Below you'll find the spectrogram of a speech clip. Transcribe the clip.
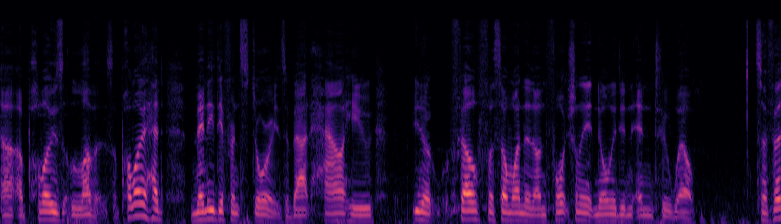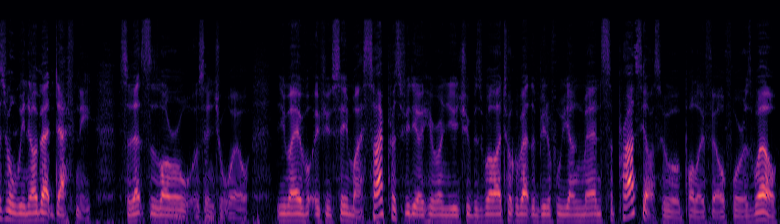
a, uh, Apollo's Lovers. Apollo had many different stories about how he you know, fell for someone and unfortunately it normally didn't end too well. So first of all, we know about Daphne. So that's the laurel essential oil. You may have, if you've seen my cypress video here on YouTube as well, I talk about the beautiful young man Cyparissus who Apollo fell for as well.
